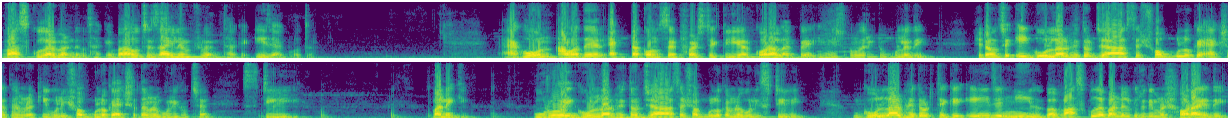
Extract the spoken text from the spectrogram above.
ভাস্কুলার বান্ডেল থাকে বা হচ্ছে জাইলেম ফ্লোয়েম থাকে এই জায়গাগুলোতে। এখন আমাদের একটা কনসেপ্ট ফার্স্টে ক্লিয়ার করা লাগবে জিনিসটা তোমাদের একটু বলে দিই। সেটা হচ্ছে এই গোলার ভেতর যা আছে, সবগুলোকে একসাথে আমরা কি বলি? সবগুলোকে একসাথে আমরা বলি হচ্ছে স্টিলি মানে কি? পুরো এই গোল্লার ভেতর যা আছে, সবগুলোকে আমরা বলি স্টিলি গোল্লার ভেতর থেকে এই যে নীল বা ভাস্কুলার বান্ডেলকে যদি আমরা সরায় দেই,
